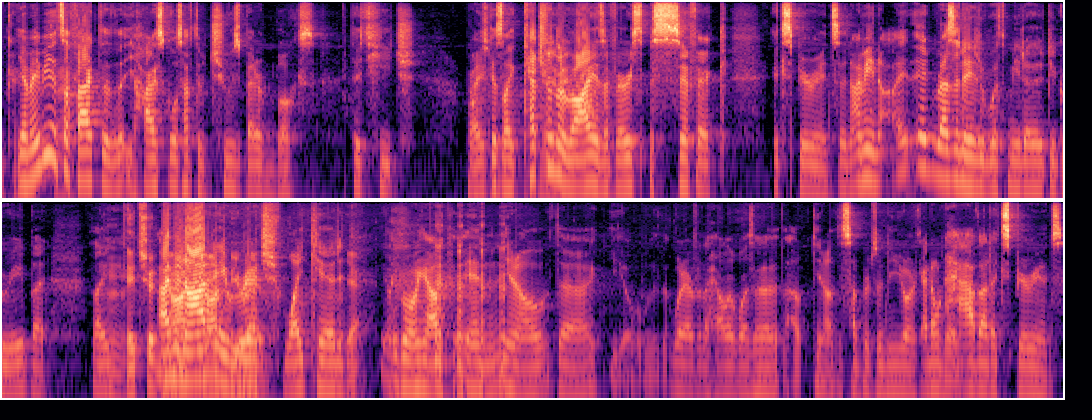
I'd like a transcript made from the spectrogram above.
okay. Yeah, maybe it's a fact that the high schools have to choose better books to teach, right? Because like Catcher in the. Rye is a very specific experience, and I mean, I, it resonated with me to a degree, but Like It should I'm not- not, not a be read. rich white kid Yeah. growing up in you know the you know whatever the hell it was uh, you know the suburbs of New York. I don't Right. have that experience.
